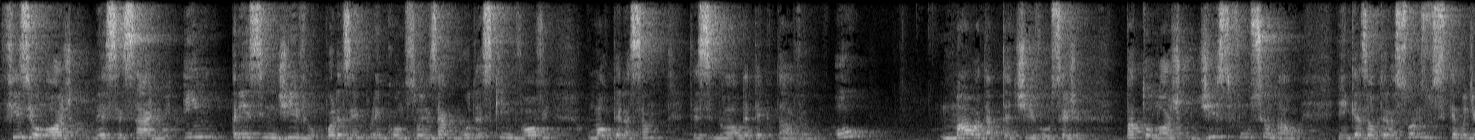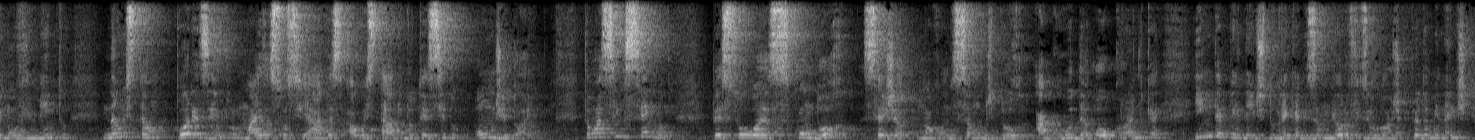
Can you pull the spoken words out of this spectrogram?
fisiológico necessário e imprescindível, por exemplo, em condições agudas que envolvem uma alteração tecidual detectável, ou mal adaptativo, ou seja, patológico disfuncional, em que as alterações do sistema de movimento não estão, por exemplo, mais associadas ao estado do tecido onde dói. Então, assim sendo, pessoas com dor, seja uma condição de dor aguda ou crônica, independente do mecanismo neurofisiológico predominante,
